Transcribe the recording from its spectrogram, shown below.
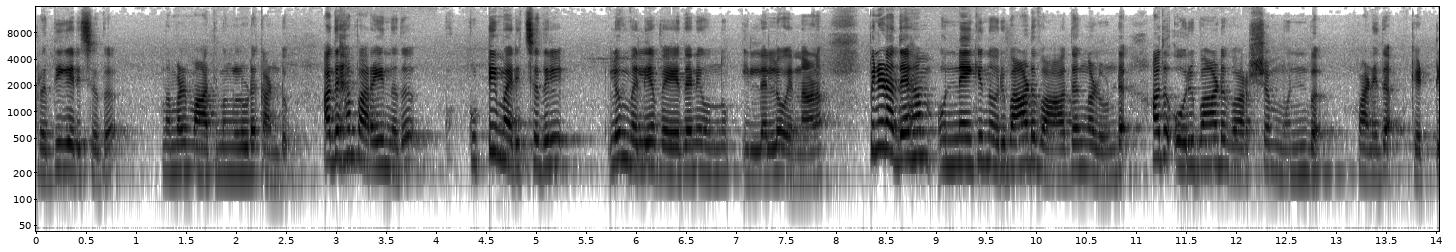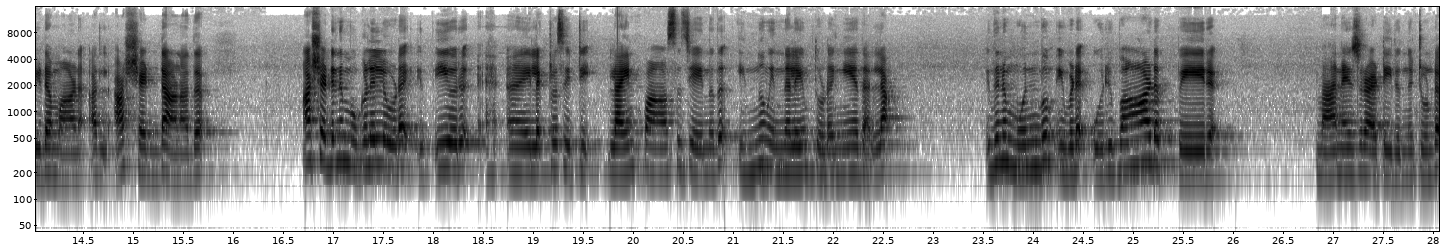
പ്രതികരിച്ചത് നമ്മൾ മാധ്യമങ്ങളിലൂടെ കണ്ടു. അദ്ദേഹം പറയുന്നത് കുട്ടി മരിച്ചതിലും വലിയ വേദനയൊന്നും ഇല്ലല്ലോ എന്നാണ്. പിന്നീട് അദ്ദേഹം ഉന്നയിക്കുന്ന ഒരുപാട് വാദങ്ങളുണ്ട്. അത് ഒരുപാട് വർഷം മുൻപ് പണിത കെട്ടിടമാണ്. ആ ഷെഡാണത്. ആ ഷെഡിന് മുകളിലൂടെ ഈ ഒരു ഇലക്ട്രിസിറ്റി ലൈൻ പാസ് ചെയ്യുന്നത് ഇന്നും ഇന്നലെയും തുടങ്ങിയതല്ല. ഇതിനു മുൻപും ഇവിടെ ഒരുപാട് പേര് മാനേജറായിട്ട് ഇരുന്നിട്ടുണ്ട്.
